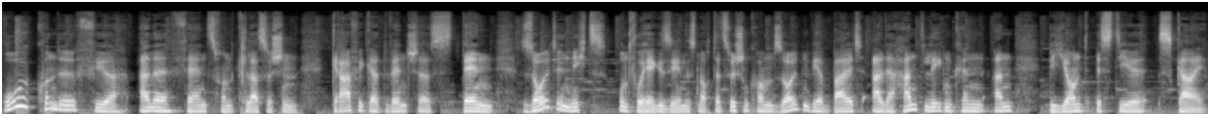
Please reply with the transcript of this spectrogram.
frohe Kunde für alle Fans von klassischen Grafik-Adventures, denn sollte nichts Unvorhergesehenes noch dazwischenkommen, sollten wir bald alle Hand legen können an Beyond a Steel Sky.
